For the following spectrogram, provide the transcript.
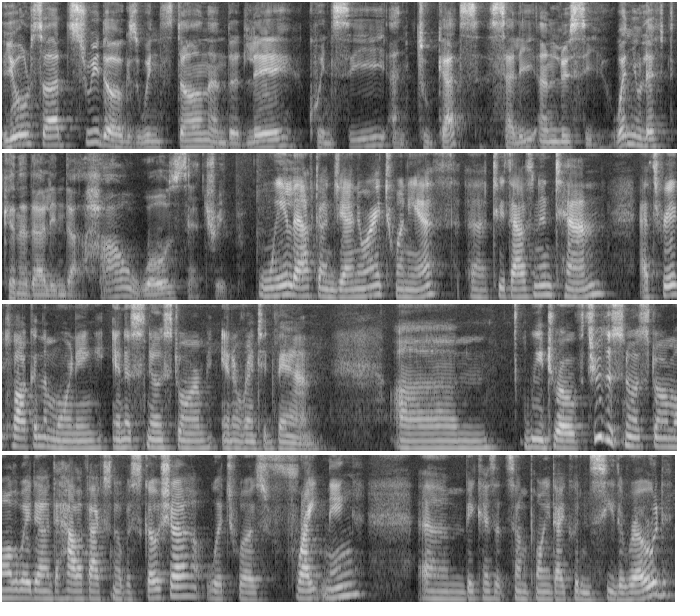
You also had three dogs, Winston and Dudley, Quincy, and two cats, Sally and Lucy. When you left Canada, Linda, how was that trip? We left on January 20th, uh, 2010, at 3 o'clock in the morning in a snowstorm in a rented van. Um, we drove through the snowstorm all the way down to Halifax, Nova Scotia, which was frightening um, because at some point I couldn't see the road.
